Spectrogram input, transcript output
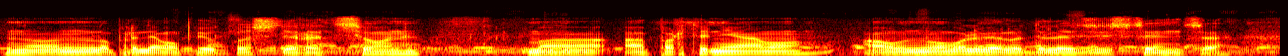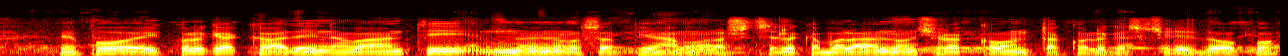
non lo prendiamo più in considerazione, ma apparteniamo a un nuovo livello dell'esistenza. E poi quello che accade in avanti noi non lo sappiamo, la scienza della Kabbalah non ci racconta quello che succede dopo,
